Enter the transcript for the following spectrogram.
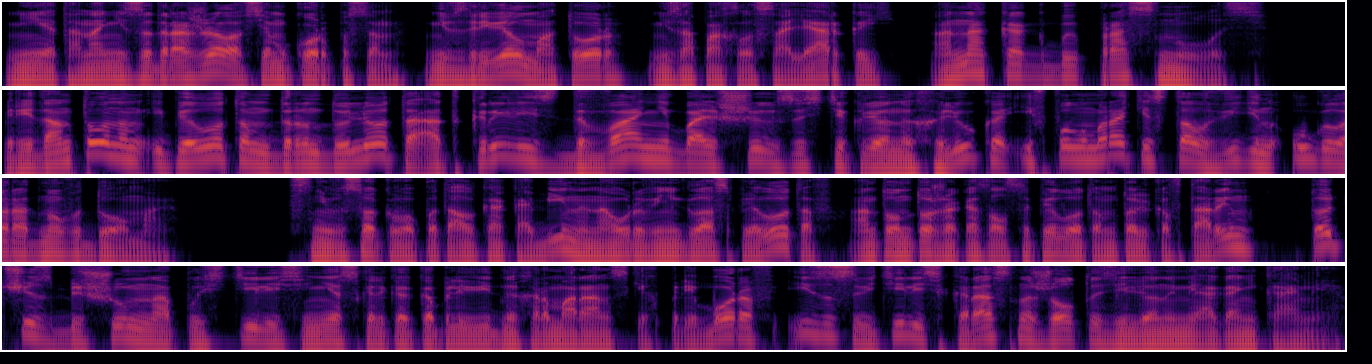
Нет, она не задрожала всем корпусом, не взревел мотор, не запахла соляркой, она как бы проснулась. Перед Антоном и пилотом драндулета открылись два небольших застекленных люка, и в полумраке стал виден угол родного дома. С невысокого потолка кабины на уровень глаз пилотов, Антон тоже оказался пилотом только вторым, тотчас бесшумно опустились несколько каплевидных армаранских приборов и засветились красно-желто-зелеными огоньками.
